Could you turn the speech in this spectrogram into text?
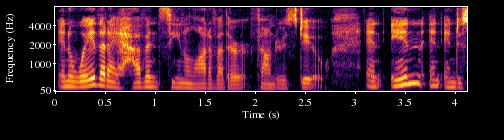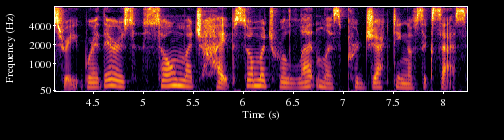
in a way that I haven't seen a lot of other founders do. And in an industry where there is so much hype, so much relentless projecting of success,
